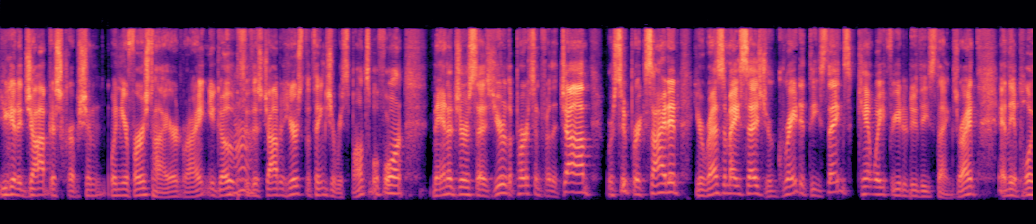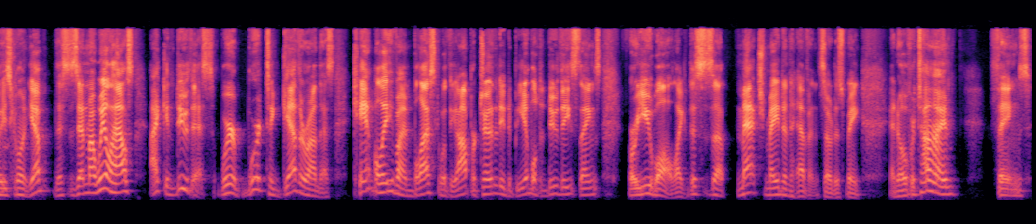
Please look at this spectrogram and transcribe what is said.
you get a job description when you're first hired, right? You go yeah. through this job. Here's the things you're responsible for. Manager says you're the person for the job. We're super excited. Your resume says you're great at these things. Can't wait for you to do these things, right? And the employee's going, "Yep, this is in my wheelhouse. I can do this. We're we're together on this. Can't believe I'm blessed with the opportunity to be able to do these things for you all. Like this is a match made in heaven, so to speak." And over time, things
